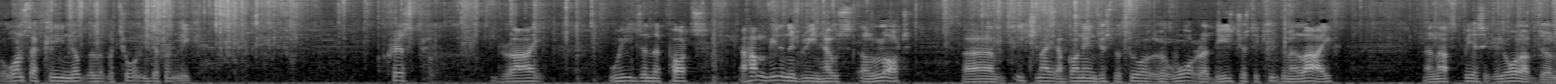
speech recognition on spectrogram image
But once they're cleaned up, they look a totally different leek. Crisp, dry, weeds in the pots. I haven't been in the greenhouse a lot. Um, each night I've gone in just to throw water at these, just to keep them alive. And that's basically all I've done.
